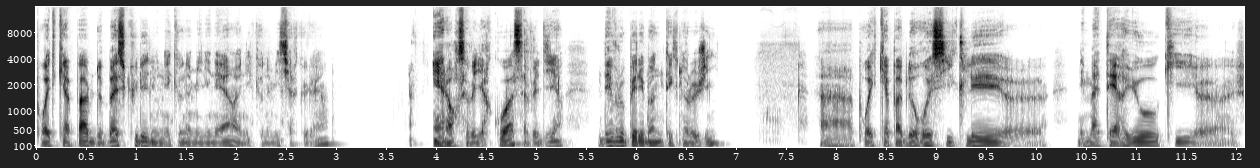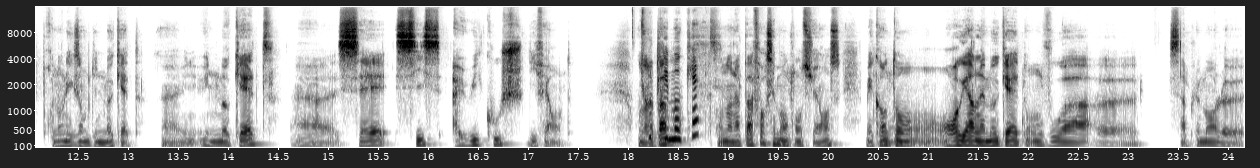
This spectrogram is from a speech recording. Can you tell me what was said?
pour être capable de basculer d'une économie linéaire à une économie circulaire. Et alors, ça veut dire quoi? Ça veut dire développer les bonnes technologies euh, pour être capable de recycler euh, des matériaux qui, euh, prenons l'exemple d'une moquette. Hein, une, une, moquette, c'est 6 à 8 couches différentes. On Toutes les moquettes? On n'en a pas forcément conscience, mais quand on, regarde la moquette, on voit euh, simplement le,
